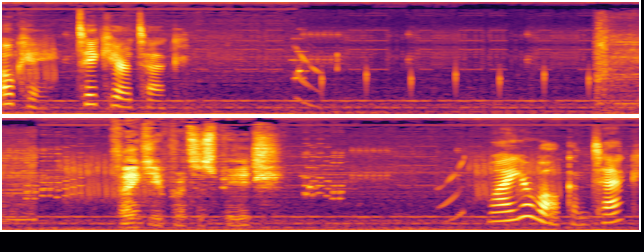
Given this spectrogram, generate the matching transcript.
Okay. Take care, TEC. Thank you, Princess Peach. Why, you're welcome, TEC.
